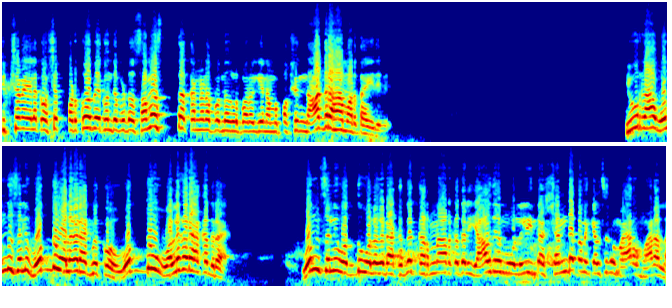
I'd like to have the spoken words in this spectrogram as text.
ಶಿಕ್ಷಣ ಇಲಾಖೆ ವಶಕ್ಕೆ ಪಡ್ಕೋಬೇಕು ಅಂತ ಬಿಟ್ಟು ಸಮಸ್ತ ಕನ್ನಡ ಪದಗಳ ಪರವಾಗಿ ನಮ್ಮ ಪಕ್ಷದಿಂದ ಆಗ್ರಹ ಮಾಡ್ತಾ ಇದ್ದೀವಿ. ಇವ್ರನ್ನ ಒಂದು ಸಲ ಒದ್ದು ಒಳಗಡೆ ಹಾಕ್ಬೇಕು, ಒದ್ದು ಒಳಗಡೆ ಹಾಕಿದ್ರೆ ಒಂದ್ಸಲಿ ಒದ್ದು ಒಳಗಡೆ ಹಾಕಿದ್ರೆ ಕರ್ನಾಟಕದಲ್ಲಿ ಯಾವುದೇ ಮೂಲದಲ್ಲಿ ಇಂಥ ಷಂಡತನ ಕೆಲಸಗಳು ಯಾರು ಮಾಡಲ್ಲ.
